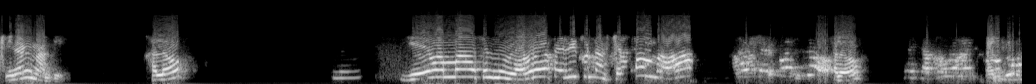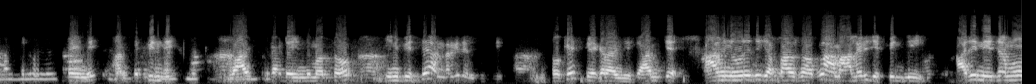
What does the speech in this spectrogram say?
వినండి నాంతి హలో? ఏమమ్మా అసలు నువ్వు ఎవరో తెలియకుండా నాకు చెప్పమ్మా. హలో? అయింది. చెప్పింది. వాయిస్ రికార్డ్ అయింది మొత్తం. వినిపిస్తే అందరికీ తెలుస్తుంది. ఓకే? స్పీకర్ ఆన్ చేసి. ఆమె ఆమె నోరెత్తి చెప్పాల్సిన అవసరం ఆమె ఆల్రెడీ చెప్పింది. అది నిజము.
